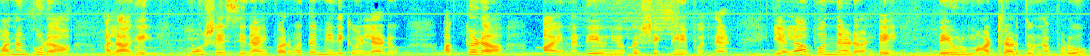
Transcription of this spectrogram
మనం కూడా అలాగే మోషే సినాయి పర్వతం మీదకి వెళ్ళాడు. అక్కడ ఆయన దేవుని యొక్క శక్తిని పొందాడు. ఎలా పొందాడు అంటే దేవుడు మాట్లాడుతున్నప్పుడు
